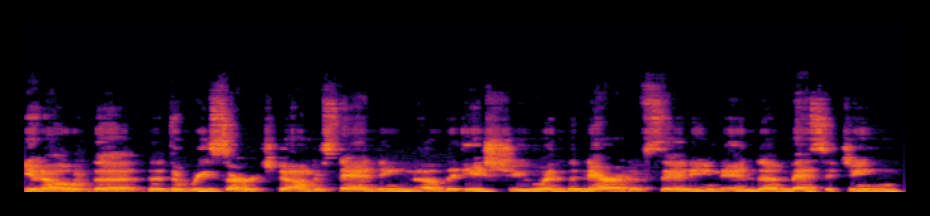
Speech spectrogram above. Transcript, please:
you know, the, the, the research, the understanding of the issue and the narrative setting and the messaging.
